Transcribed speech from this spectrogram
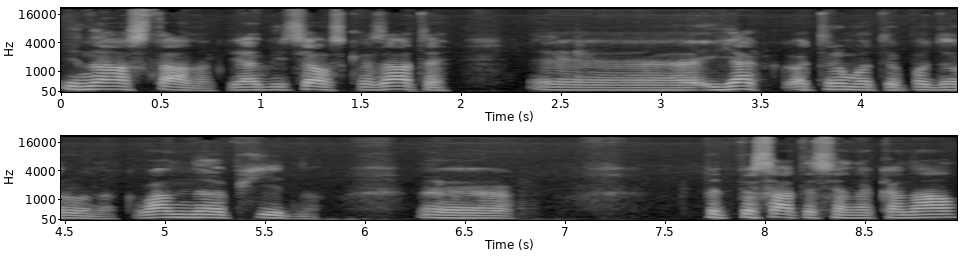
І наостанок, я обіцяв сказати, е, як отримати подарунок. Вам необхідно е, підписатися на канал,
